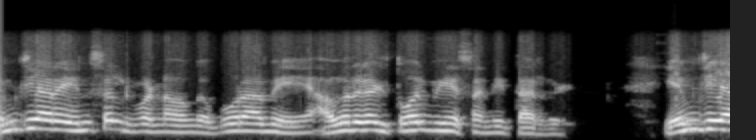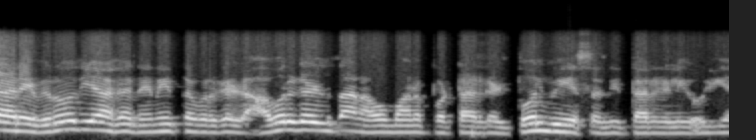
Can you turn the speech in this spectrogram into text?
எம்ஜிஆரை இன்சல்ட் பண்ணவங்க பூராமே அவர்கள் தோல்வியை சந்தித்தார்கள். எம்ஜிஆரை விரோதியாக நினைத்தவர்கள் அவர்கள் தான் அவமானப்பட்டார்கள் தோல்வியை சந்தித்தார்களே ஒழிய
